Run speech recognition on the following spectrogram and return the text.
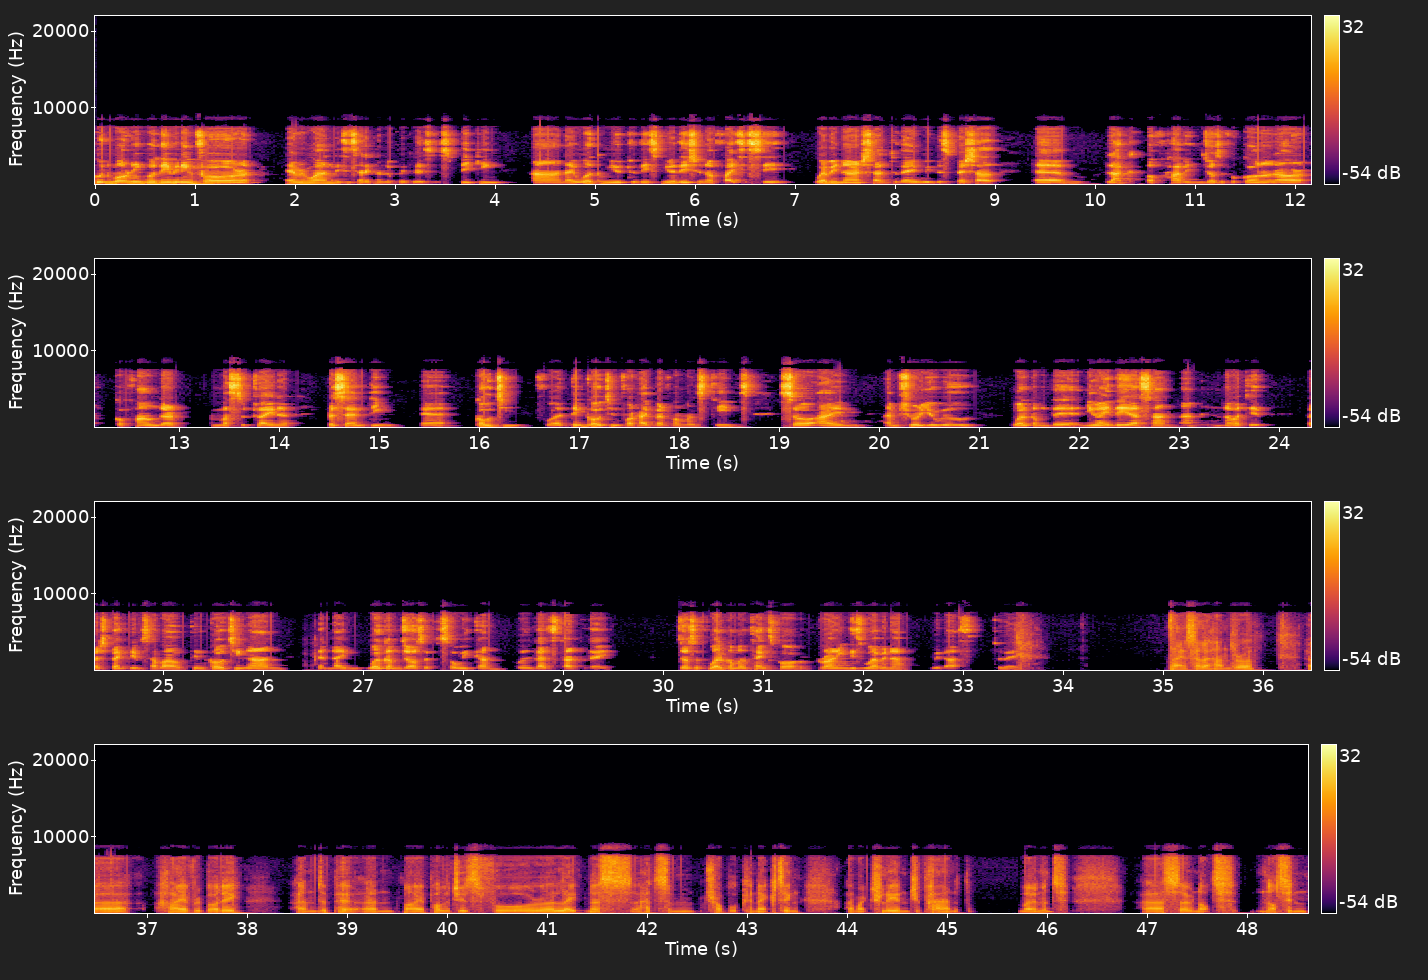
Good morning, good evening for everyone. This is Alejandro Pejes speaking, and I welcome you to this new edition of ICC webinars, and today with the special um, luck of having Joseph O'Connor, our co-founder and master trainer, presenting uh, coaching for uh, team coaching for high performance teams. So I'm I'm sure you will welcome the new ideas and, and innovative perspectives about team coaching, and then I welcome Joseph so we can we can start today. Joseph, welcome and thanks for running this webinar with us today. Thanks, Alejandro. Uh, hi, everybody, and, and my apologies for uh, lateness. I had some trouble connecting. I'm actually in Japan at the moment, uh, so not not in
